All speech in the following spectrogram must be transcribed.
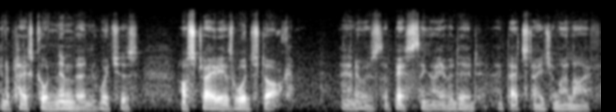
in a place called Nimbin, which is Australia's Woodstock. And it was the best thing I ever did at that stage of my life.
